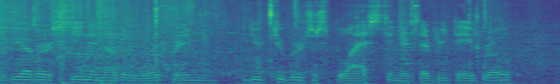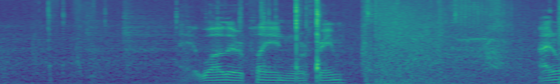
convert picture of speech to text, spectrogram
Have you ever seen another Warframe YouTuber just blasting its everyday bro? Uh, While they're playing Warframe? I don't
